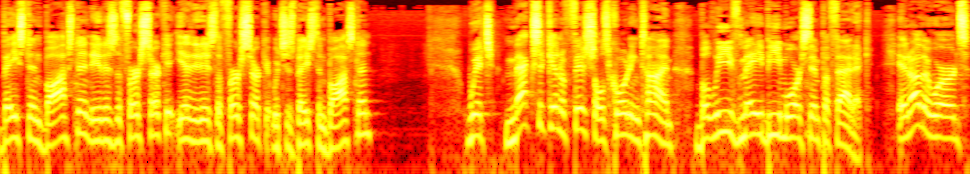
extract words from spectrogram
based in Boston. It is the First Circuit. Yes, it is the First Circuit, which is based in Boston, which Mexican officials, quoting time, believe may be more sympathetic. In other words,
